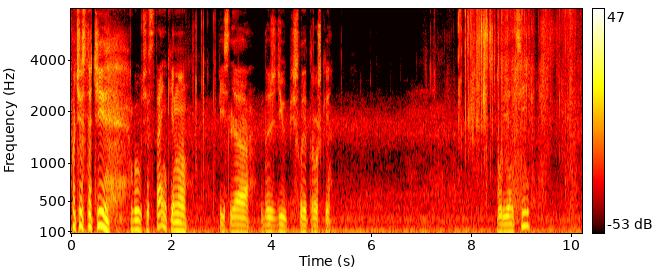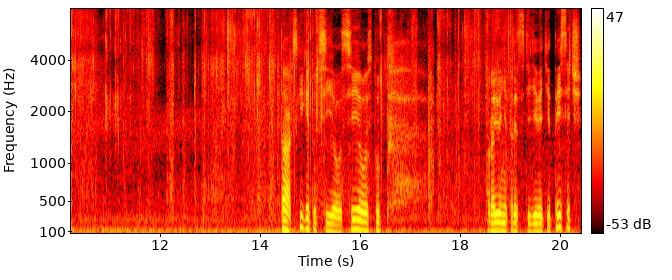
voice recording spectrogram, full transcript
По чистоті був чистенький, але після дождів пішли трошки бур'янці. Так, скільки тут сіялось? Сіялось тут в районі 39 тисяч.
